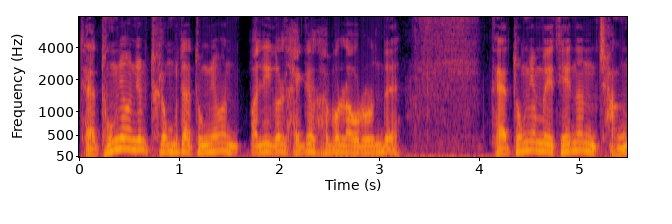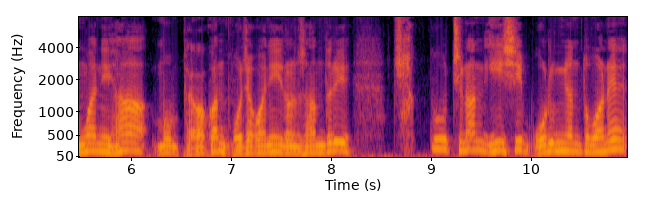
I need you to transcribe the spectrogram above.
대통령 지금 트럼프 대통령은 빨리 이걸 해결해 보려고 그러는데 대통령 밑에 있는 장관 이하 뭐 백악관 보좌관이 이런 사람들이 자꾸 지난 25, 6년 동안에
